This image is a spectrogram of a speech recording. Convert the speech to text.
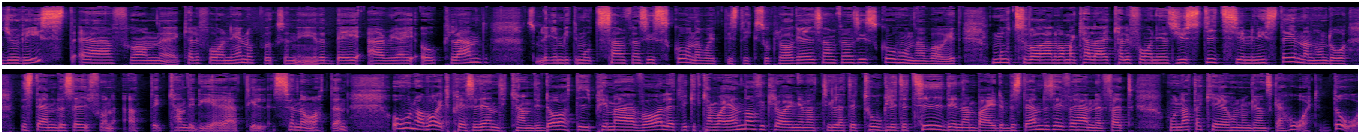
jurist eh, från eh, Kalifornien, uppvuxen i the Bay Area i Oakland, som ligger mitt emot San Francisco. Hon har varit distriktsåklagare i San Francisco. Hon har varit motsvarande vad man kallar Kaliforniens justitieminister innan hon då bestämde sig från att kandidera till senaten. Och hon har varit presidentkandidat i primärvalet, vilket kan vara en av förklaringarna till att det tog lite tid innan Biden bestämde sig för henne, för att hon attackerar honom ganska hårt då.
